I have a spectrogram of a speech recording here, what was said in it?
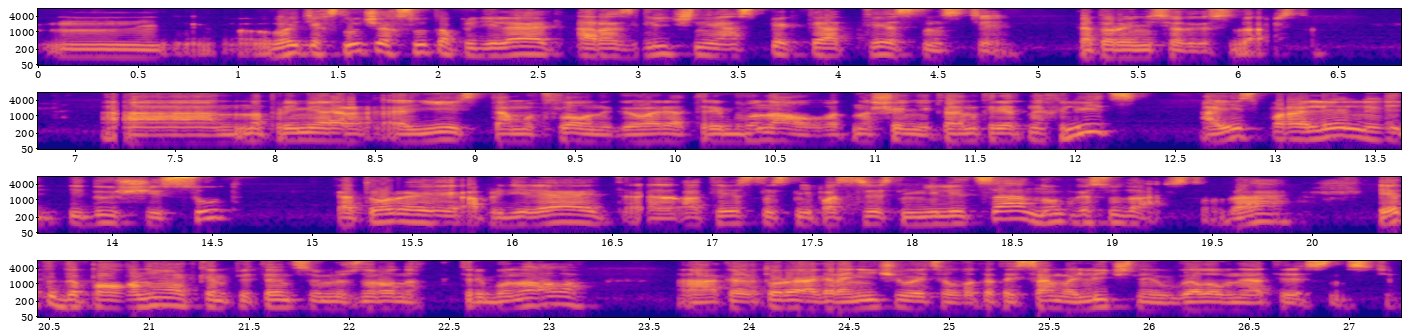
в этих случаях суд определяет различные аспекты ответственности, которые несет государство. А, например, есть там, условно говоря, трибунал в отношении конкретных лиц, а есть параллельно идущий суд, который определяет э, ответственность непосредственно не лица, но государства. Да? И это дополняет компетенцию международных трибуналов, а, которая ограничивается вот этой самой личной уголовной ответственностью.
